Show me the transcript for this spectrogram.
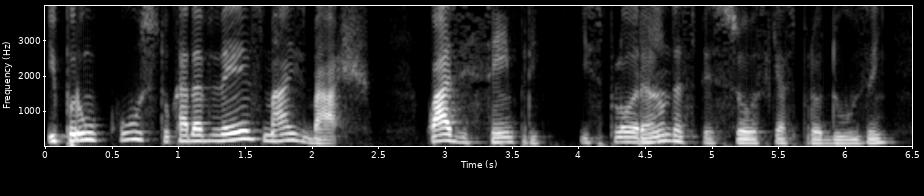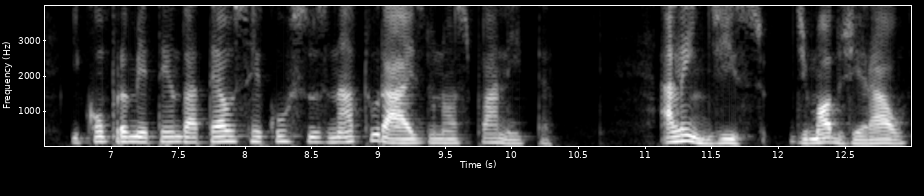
e por um custo cada vez mais baixo, quase sempre explorando as pessoas que as produzem e comprometendo até os recursos naturais do nosso planeta. Além disso, de modo geral,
